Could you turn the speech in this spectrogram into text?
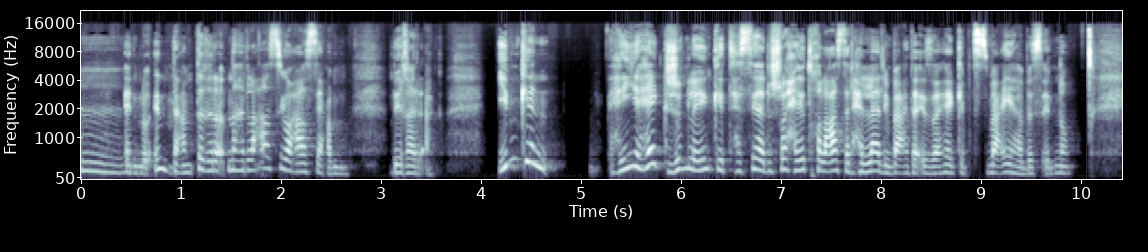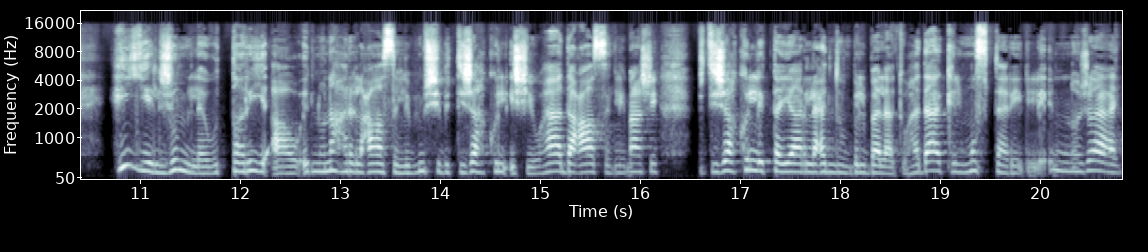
إنه أنت عم تغرق بنهر العاصي وعاصي عم بغرقك. يمكن هي هيك جملة يمكن تحسيها إنه شوي حيدخل عاصي الحلالي بعدها إذا هيك بتسمعيها بس إنه هي الجملة والطريقة وإنه نهر العاصي اللي بيمشي باتجاه كل إشي وهذا عاصي اللي ماشي باتجاه كل التيار اللي عندهم بالبلد وهداك المفتري اللي إنه جاي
